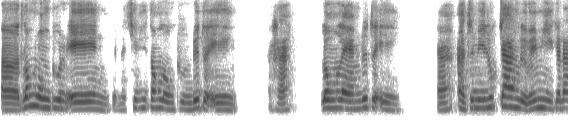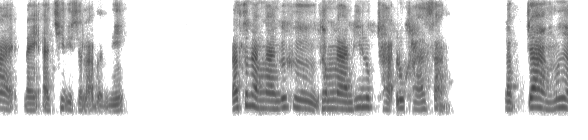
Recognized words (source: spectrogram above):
เอ่อต้องลงทุนเองเป็นอาชีพที่ต้องลงทุนด้วยตัวเองนะคะลงแรงด้วยตัวเองนะอาจจะมีลูกจ้างหรือไม่มีก็ได้ในอาชีพอิสระแบบนี้ ลักษณะงานก็คือทำงานที่ลูกค้าลูกค้าสั่ง รับจ้างเมื่อ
